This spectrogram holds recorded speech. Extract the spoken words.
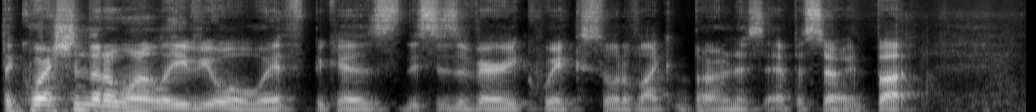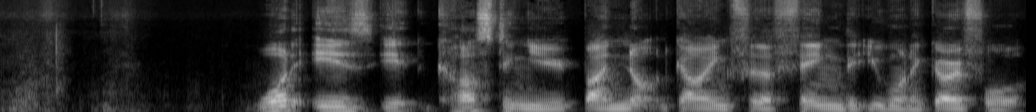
the question that I want to leave you all with, because this is a very quick sort of like bonus episode, but what is it costing you by not going for the thing that you want to go for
